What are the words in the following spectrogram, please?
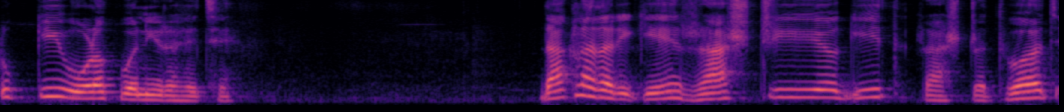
ટૂંકી ઓળખ બની રહે છે. દાખલા તરીકે રાષ્ટ્રીય ગીત, રાષ્ટ્રધ્વજ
